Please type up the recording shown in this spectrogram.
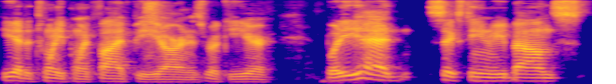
He had a 20.5 PER in his rookie year, but he had 16 rebounds,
